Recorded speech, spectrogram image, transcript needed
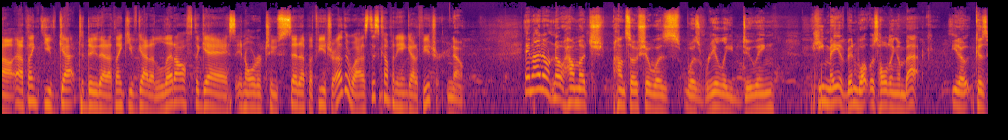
uh, I think you've got to do that. I think you've got to let off the gas in order to set up a future. Otherwise, this company ain't got a future. No. And I don't know how much Hansotia was was really doing. He may have been what was holding him back. You know, because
